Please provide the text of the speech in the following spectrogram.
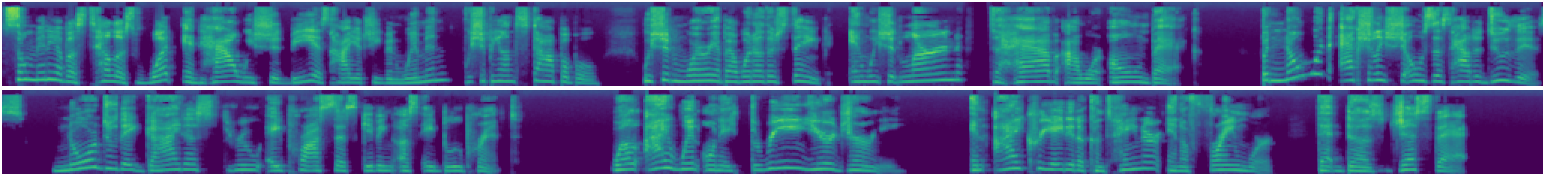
So many of us tell us what and how we should be as high achieving women. We should be unstoppable. We shouldn't worry about what others think, and we should learn to have our own back. But no one actually shows us how to do this nor do they guide us through a process giving us a blueprint. Well, I went on a three year journey and I created a container and a framework that does just that,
